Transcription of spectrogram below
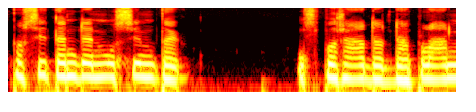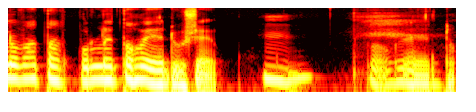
to si ten den musím tak uspořádat, naplánovat a podle toho jedu, že. Hmm. To je jedno.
